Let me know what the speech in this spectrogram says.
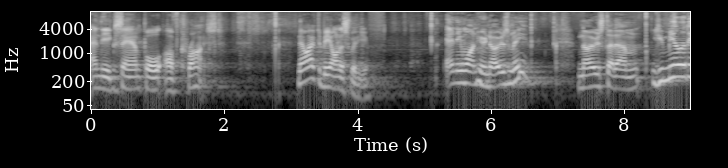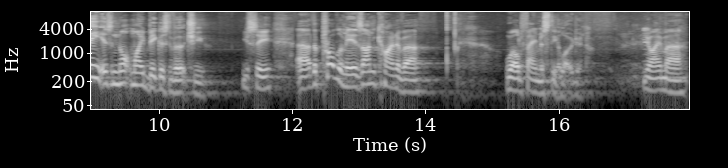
and the example of Christ. Now, I have to be honest with you. Anyone who knows me knows that um, humility is not my biggest virtue. You see, uh, the problem is I'm kind of a world famous theologian. You know, I'm, a,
